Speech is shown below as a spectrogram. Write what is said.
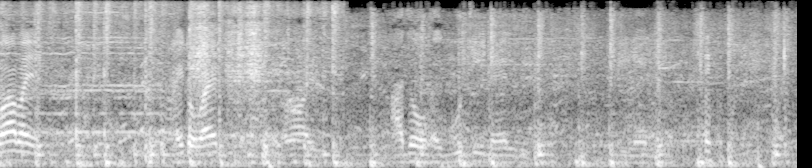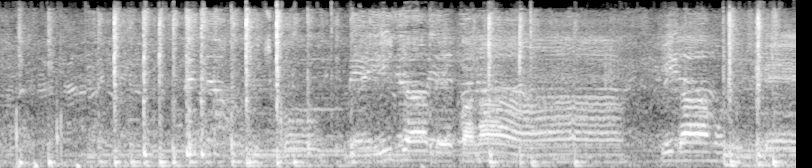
વાહ ભાઈ અહીં તો ભાઈ હા આ જો ભાઈ ગુચી ને એલવી तुझको मेरी जाबे पना फिदा हूँ तुझके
